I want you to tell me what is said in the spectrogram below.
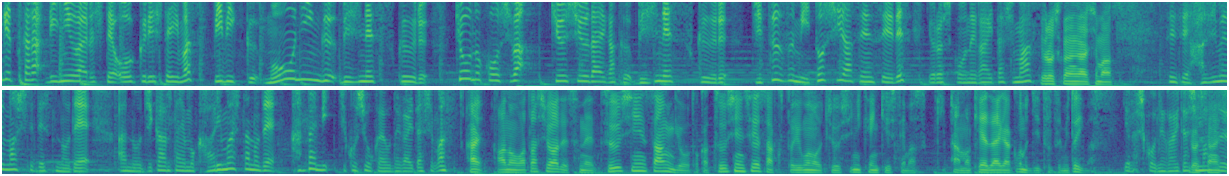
月からリニューアルしてお送りしています。ビビックモーニングビジネススクール。今日の講師は九州大学ビジネススクール実住俊也先生です。よろしくお願いいたします。よろしくお願いします。先生初めましてですのであの時間帯も変わりましたので簡単に自己紹介をお願いいたします。はい。あの私はですね通信産業とか通信政策というものを中心に研究しています。あの経済学部の実住と言います。よろしくお願いいたします。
